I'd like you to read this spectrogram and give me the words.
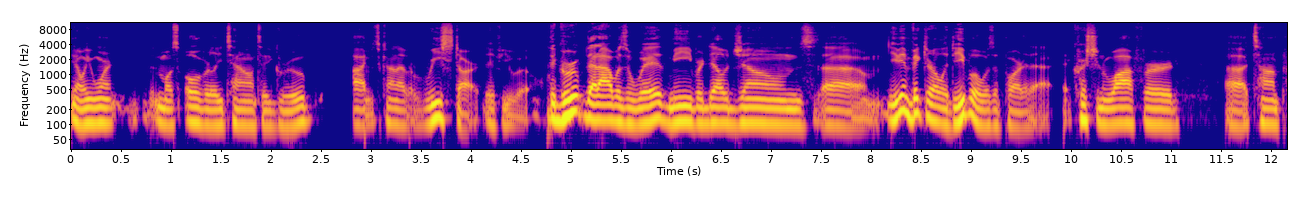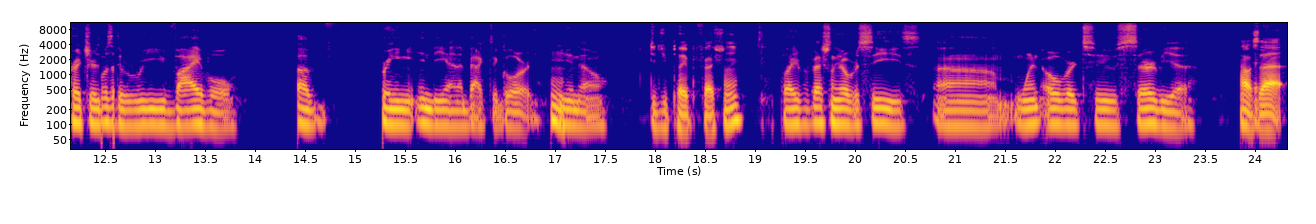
You know, we weren't the most overly talented group. I was kind of a restart, if you will. The group that I was with, me, Verdell Jones, um, even Victor Oladipo was a part of that. Christian Watford, uh, Tom Pritchard was the revival of bringing Indiana back to glory. Hmm. You know, did you play professionally? Played professionally overseas. Um, went over to Serbia. How's that?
